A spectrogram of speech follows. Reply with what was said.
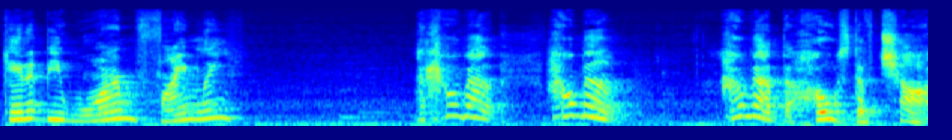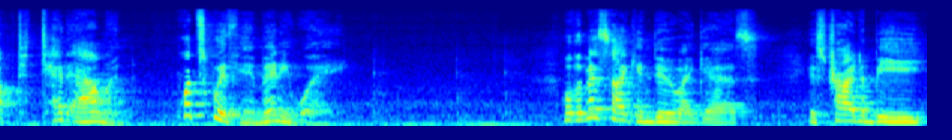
Can it be warm finally? And how about, how about, how about the host of Chopped, Ted Allen? What's with him anyway? Well, the best I can do, I guess, is try to be,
